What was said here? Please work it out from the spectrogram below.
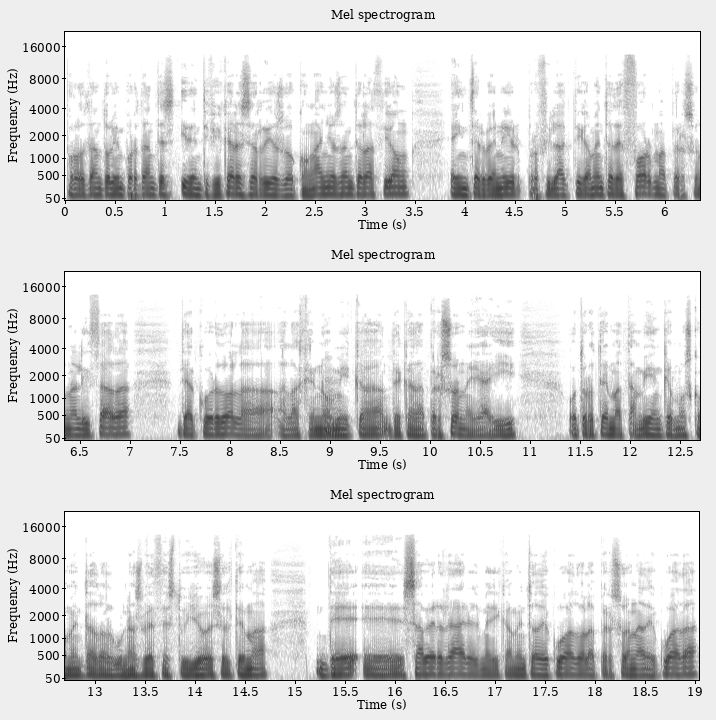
Por lo tanto, lo importante es identificar ese riesgo con años de antelación e intervenir profilácticamente de forma personalizada de acuerdo a la, a la genómica de cada persona. Y ahí otro tema también que hemos comentado algunas veces tú y yo es el tema de eh, saber dar el medicamento adecuado a la persona adecuada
